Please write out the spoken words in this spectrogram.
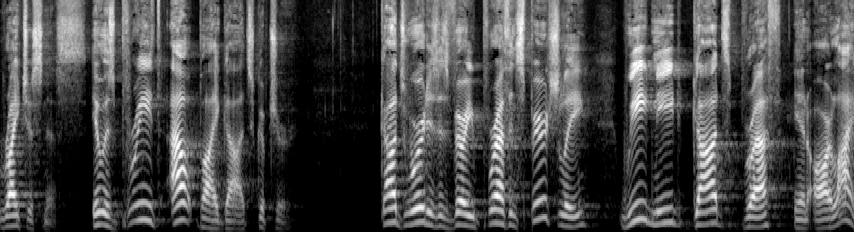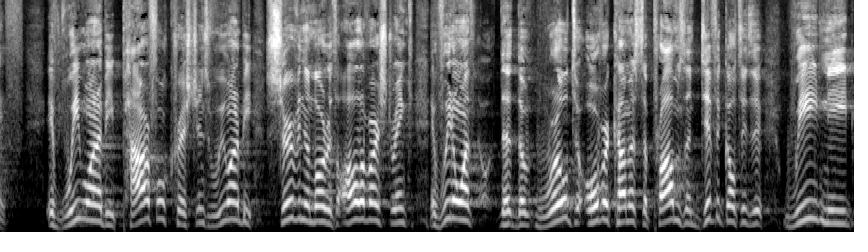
righteousness. It was breathed out by God, scripture. God's word is his very breath, and spiritually, we need God's breath in our life. If we want to be powerful Christians, if we want to be serving the Lord with all of our strength, if we don't want the, the world to overcome us, the problems and difficulties, we need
